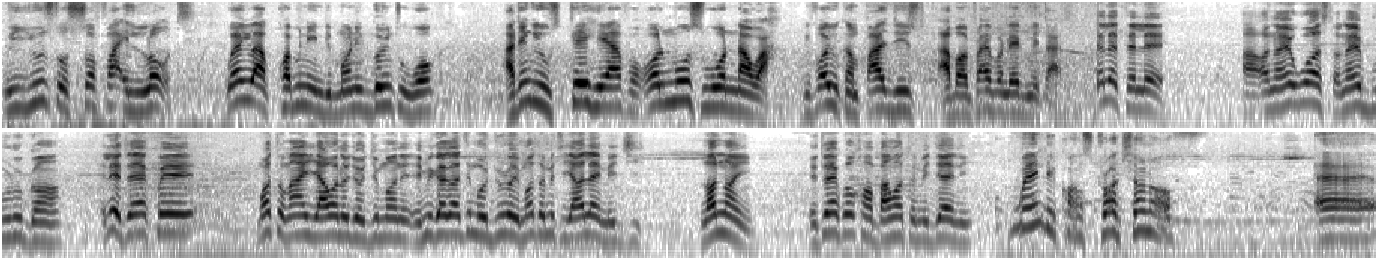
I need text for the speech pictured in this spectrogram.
we used to suffer a lot. When you are coming in the morning, going to work, I think you stay here for almost one hour before you can pass this about 500 meters. tẹ́lẹ̀tẹ́lẹ̀ ọ̀nà yìí worst ọ̀nà yìí burú gan eléyìí tó yẹ pé mọ́tò máa ń yáwọ́ lójoojúmọ́ ni èmi gángan tí mo dúró yìí mọ́tò mi ti yáwọ́ lẹ́ẹ̀mejì lọ́nà yìí ètò yẹ pé ó kàn bá mọ́tò mi jẹ́ ni. when the construction of uh,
